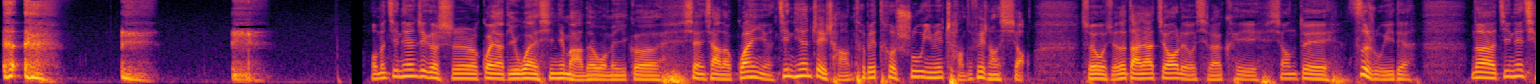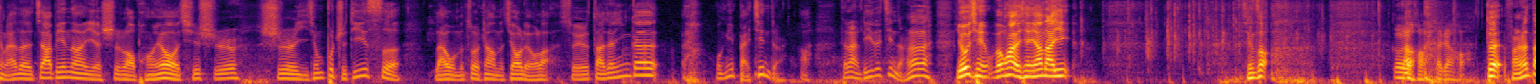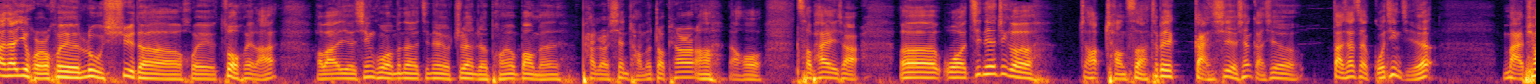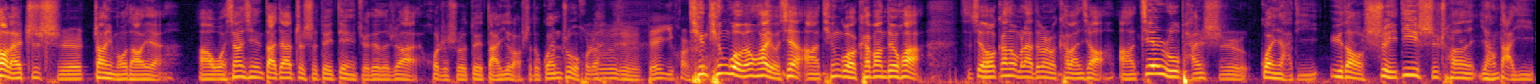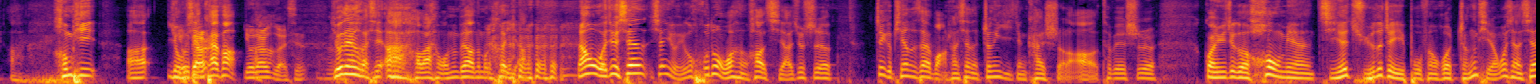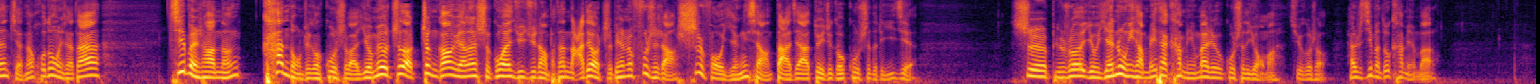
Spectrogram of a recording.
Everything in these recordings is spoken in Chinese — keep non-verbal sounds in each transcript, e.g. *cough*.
*coughs* 我们今天这个是冠亚迪外西尼玛的我们一个线下的观影。今天这场特别特殊，因为场子非常小，所以我觉得大家交流起来可以相对自如一点。那今天请来的嘉宾呢，也是老朋友，其实是已经不止第一次来我们做这样的交流了，所以大家应该，哎呀，我给你摆近点啊，咱俩离得近点儿。来来，有请文化有限杨大一，*laughs* 请坐。各位好，大家好。对，反正大家一会儿会陆续的会坐回来，好吧？也辛苦我们的今天有志愿者朋友帮我们拍点现场的照片啊，然后侧拍一下。呃，我今天这个场场次啊，特别感谢，先感谢大家在国庆节买票来支持张艺谋导演啊！我相信大家这是对电影绝对的热爱，或者说对大一老师的关注，或者别一块听听过文化有限啊，听过开放对话。就刚才我们俩在外面开玩笑啊，坚如磐石关雅迪遇到水滴石穿杨大一啊，横批啊有限开放，有点恶心，有点恶心啊，好吧，我们不要那么刻意啊。*laughs* 然后我就先先有一个互动，我很好奇啊，就是这个片子在网上现在争议已经开始了啊，特别是关于这个后面结局的这一部分或整体上，我想先简单互动一下，大家基本上能。看懂这个故事吧？有没有知道郑刚原来是公安局局长，把他拿掉，只变成副市长，是否影响大家对这个故事的理解？是，比如说有严重影响，没太看明白这个故事的有吗？举个手，还是基本都看明白了？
